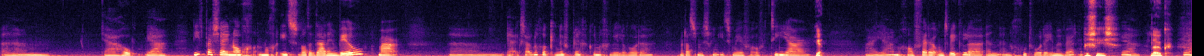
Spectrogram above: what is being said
ehm, ja, hoop, ja, niet per se nog, nog iets wat ik daarin wil. Maar ehm, ja, ik zou ook nog wel kinderverpleegkundige willen worden. Maar dat is misschien iets meer voor over tien jaar. Ja. Maar ja, me gewoon verder ontwikkelen en, en goed worden in mijn werk. precies. Ja, Leuk. ja.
